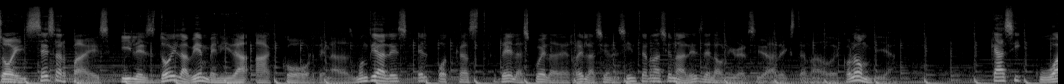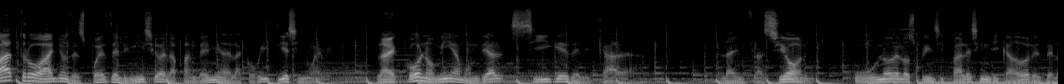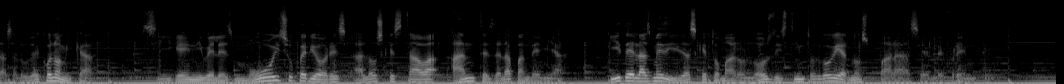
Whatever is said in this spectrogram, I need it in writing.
Soy César Páez y les doy la bienvenida a Coordenadas Mundiales, el podcast de la Escuela de Relaciones Internacionales de la Universidad Externado de Colombia. Casi cuatro años después del inicio de la pandemia de la COVID-19, la economía mundial sigue delicada. La inflación, uno de los principales indicadores de la salud económica, sigue en niveles muy superiores a los que estaba antes de la pandemia y de las medidas que tomaron los distintos gobiernos para hacerle frente.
